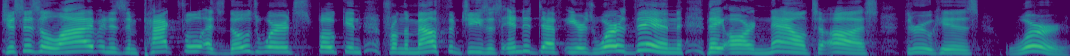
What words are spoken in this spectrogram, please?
just as alive and as impactful as those words spoken from the mouth of Jesus into deaf ears were then, they are now to us through his word.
